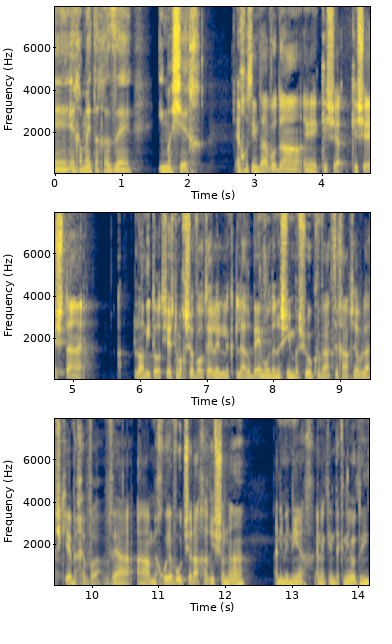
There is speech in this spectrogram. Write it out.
אה, איך המתח הזה יימשך? איך עושים את העבודה אה, כש, כשיש את לא אמיתות, שיש את המחשבות האלה להרבה מאוד אנשים בשוק, ואת צריכה עכשיו להשקיע בחברה. והמחויבות שלך הראשונה, אני מניח, אלא כן תקני אותי,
